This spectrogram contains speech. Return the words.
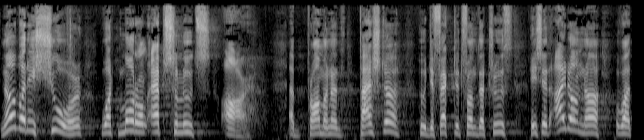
nobody's sure what moral absolutes are. A prominent pastor who defected from the truth, he said, I don't know what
